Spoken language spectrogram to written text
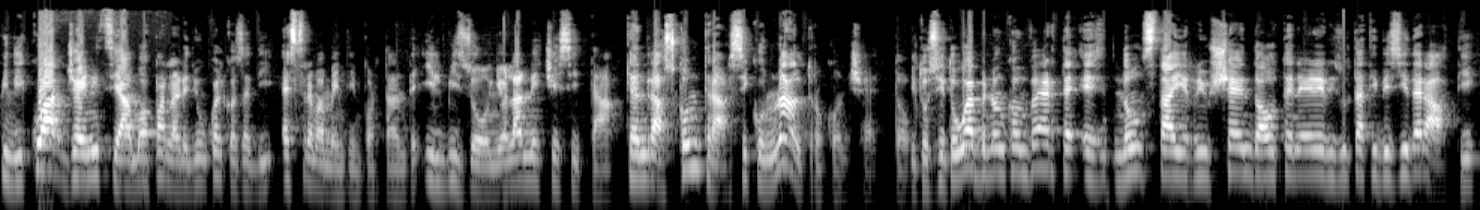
Quindi qua già iniziamo a parlare di un qualcosa di estremamente importante, il bisogno, la necessità, che andrà a scontrarsi con un altro concetto. Il tuo sito web non converte e non stai riuscendo a ottenere i risultati desiderati?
